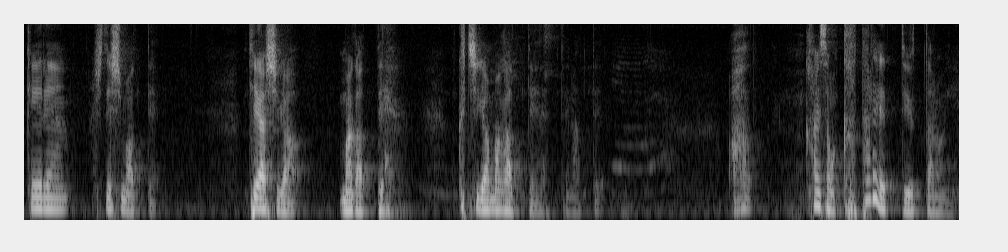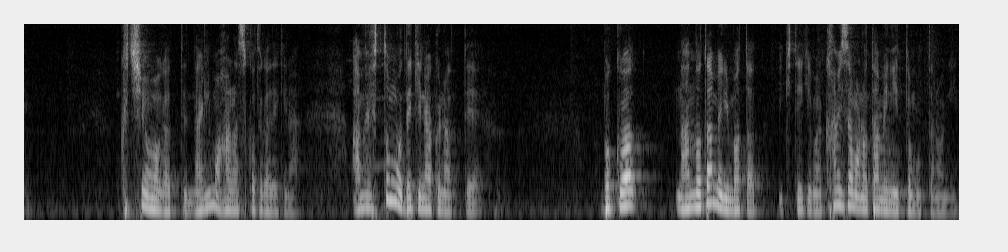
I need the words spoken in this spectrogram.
痙攣してしまって手足が曲がって口が曲がってってなって。あ神様語れって言ったのに。口を曲がって何も話すことができない。アメフトもできなくなって。僕は何のためにまた生きていけば神様のためにって思ったのに。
